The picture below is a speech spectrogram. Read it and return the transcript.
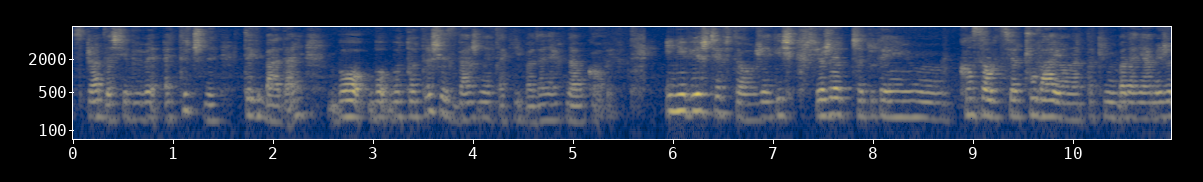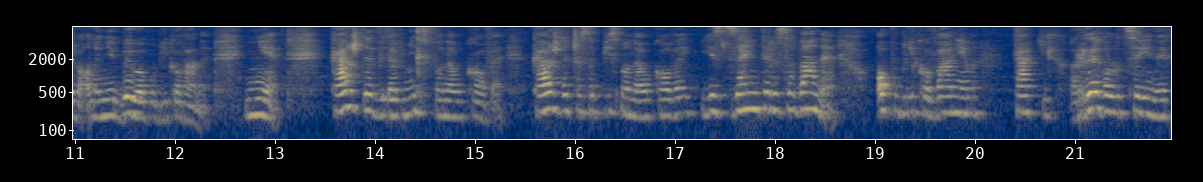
sprawdza się wymiar etyczny tych badań, bo, bo, bo to też jest ważne w takich badaniach naukowych. I nie wierzcie w to, że jakieś krwiożercze tutaj mm, konsorcja czuwają nad takimi badaniami, żeby one nie były opublikowane. Nie. Każde wydawnictwo naukowe, każde czasopismo naukowe jest zainteresowane opublikowaniem takich rewolucyjnych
